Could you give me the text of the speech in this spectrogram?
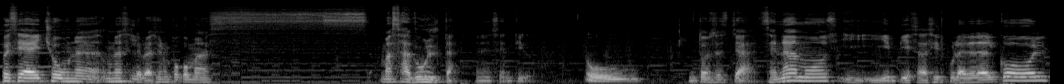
pues se ha hecho una, una celebración un poco más, más adulta en ese sentido. Uh, Entonces ya cenamos y, y empieza a circular el alcohol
